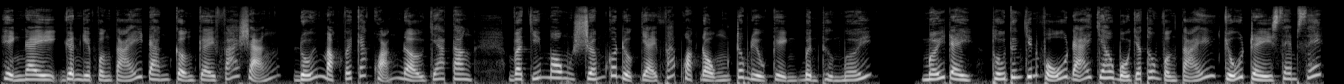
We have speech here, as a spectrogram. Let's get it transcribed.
Hiện nay, doanh nghiệp vận tải đang cận kề phá sản, đối mặt với các khoản nợ gia tăng và chỉ mong sớm có được giải pháp hoạt động trong điều kiện bình thường mới. Mới đây, Thủ tướng Chính phủ đã giao Bộ Giao thông Vận tải chủ trì xem xét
